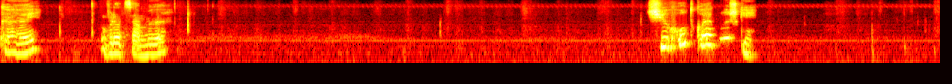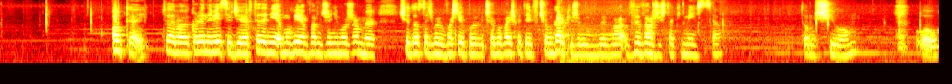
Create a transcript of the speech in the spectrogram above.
Okej. Wracamy. Cichutko jak myszki. Okej, tutaj mamy kolejne miejsce, gdzie wtedy nie mówiłem wam, że nie możemy się dostać, bo właśnie potrzebowaliśmy tej wciągarki, żeby wywa wyważyć takie miejsca. Tą siłą. Wow.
